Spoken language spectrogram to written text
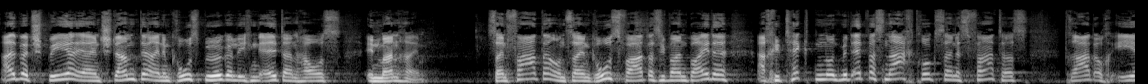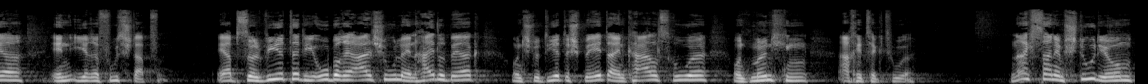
Albert Speer, er entstammte einem großbürgerlichen Elternhaus in Mannheim. Sein Vater und sein Großvater, sie waren beide Architekten und mit etwas Nachdruck seines Vaters trat auch er in ihre Fußstapfen. Er absolvierte die Oberrealschule in Heidelberg und studierte später in Karlsruhe und München Architektur. Nach seinem Studium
